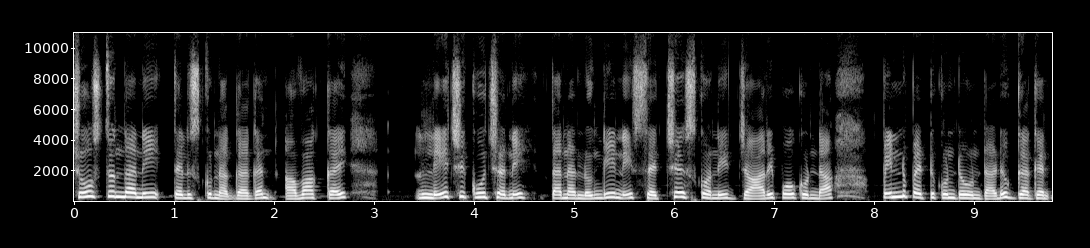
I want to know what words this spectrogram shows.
చూస్తుందని తెలుసుకున్న గగన్ అవాక్కై లేచి కూర్చొని తన లుంగిని సెట్ చేసుకొని జారిపోకుండా పిన్ను పెట్టుకుంటూ ఉంటాడు గగన్.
